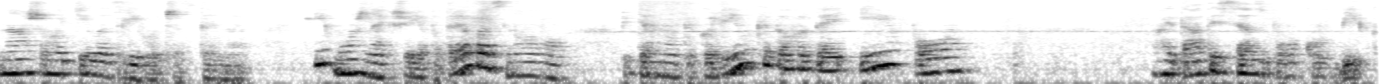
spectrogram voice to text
нашого тіла з лівою частиною. І можна, якщо є потреба, знову підтягнути колінки до грудей і погайдатися з боку в бік.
